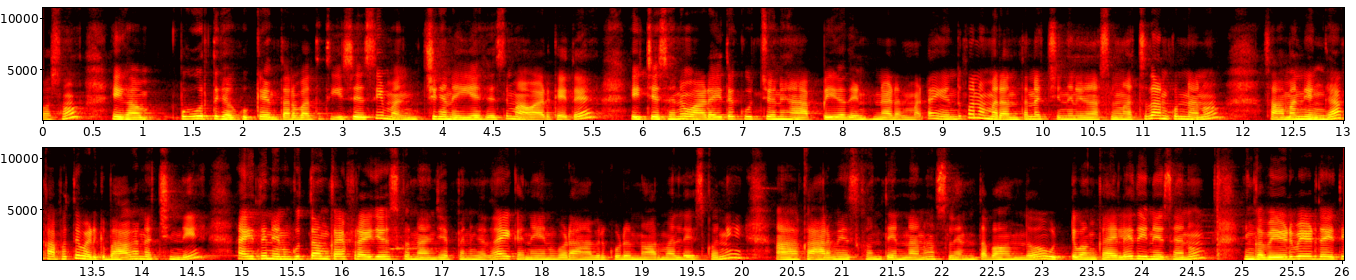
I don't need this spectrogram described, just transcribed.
కోసం. ఇక పూర్తిగా కుక్ అయిన తర్వాత తీసేసి మంచిగా నెయ్యి వేసేసి మా వాడికైతే ఇచ్చేసాను. వాడైతే కూర్చొని హ్యాపీగా తింటున్నాడు అనమాట ఎందుకనో మరి అంత నచ్చింది. నేను అసలు నచ్చదు అనుకున్నాను సామాన్యంగా. కాకపోతే వాడికి బాగా నచ్చింది. అయితే నేను గుత్తి వంకాయ ఫ్రై చేసుకున్నా అని చెప్పాను కదా ఇక నేను కూడా ఆవిరి కూడా నార్మల్ వేసుకొని ఆ కారం వేసుకొని తిన్నాను. అసలు ఎంత బాగుందో. ఉట్టి వంకాయలే తినేసాను. ఇంకా వేడి వేడిది అయితే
